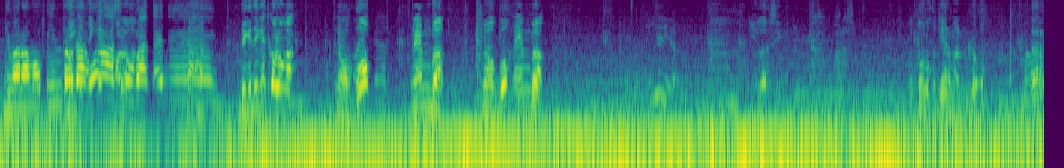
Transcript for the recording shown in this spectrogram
gimana mau pinter dah Dikit-dikit wah kalau- seru banget anjing Dikit-dikit kalau nggak nyogok, Oh nembak. Nyogok, nembak. Ya Gila sih. Parah sih. Untung lu ke Jerman, Bro. Ntar.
